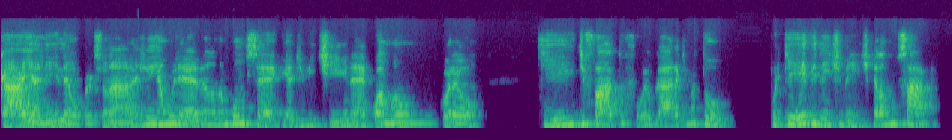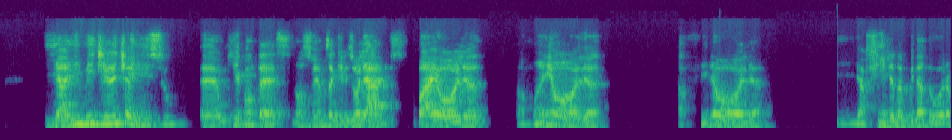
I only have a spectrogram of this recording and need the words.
cai ali, né, o personagem e a mulher ela não consegue admitir, né, com a mão no corão, que de fato foi o cara que matou, porque evidentemente que ela não sabe. E aí, mediante a isso, é, o que acontece? Nós vemos aqueles olhares. O pai olha, a mãe olha, a filha olha, e a filha da cuidadora,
